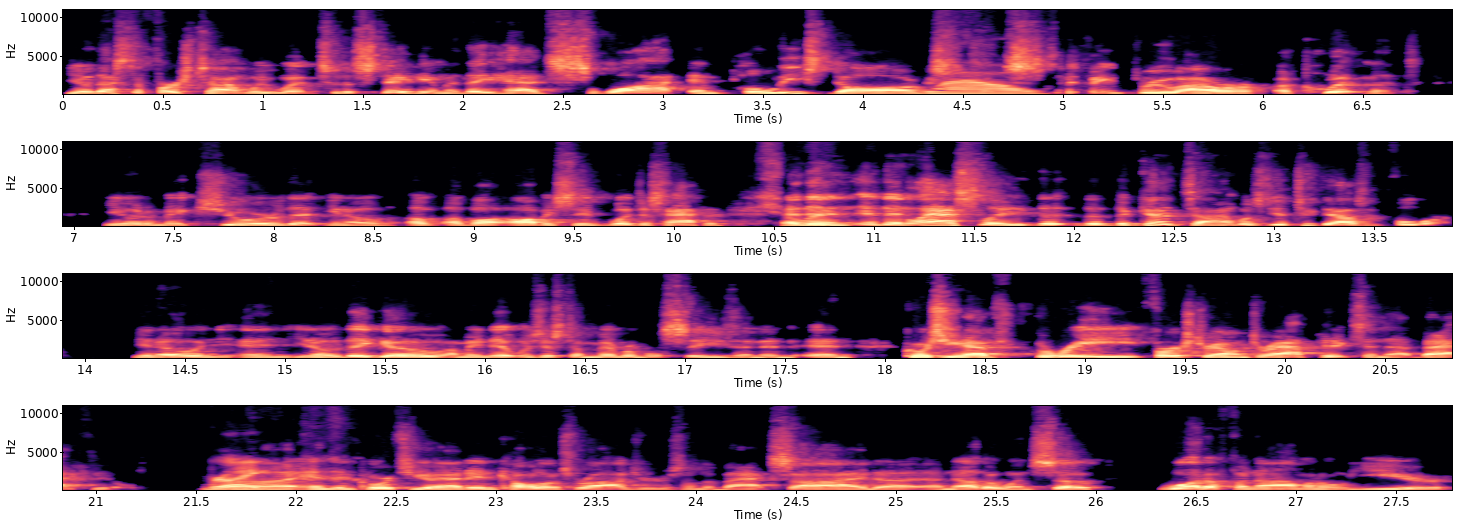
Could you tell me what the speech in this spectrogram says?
you know that's the first time we went to the stadium and they had SWAT and police dogs wow. sniffing through our equipment. You know to make sure that you know of, of obviously what just happened. Sure. And then and then lastly, the, the the good time was the 2004 you know, and and you know they go. I mean, it was just a memorable season, and and of course you have three first round draft picks in that backfield, right? Uh, and then of course you add in Carlos Rogers on the backside, uh, another one. So what a phenomenal year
